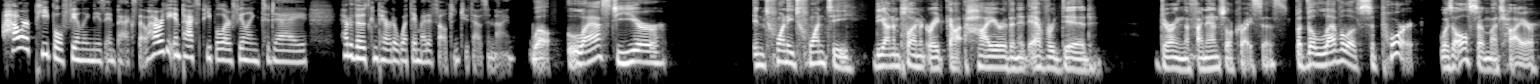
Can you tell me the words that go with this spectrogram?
How are people feeling these impacts, though? How are the impacts people are feeling today? How do those compare to what they might have felt in 2009? Well, last year in 2020, the unemployment rate got higher than it ever did during the financial crisis. But the level of support was also much higher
